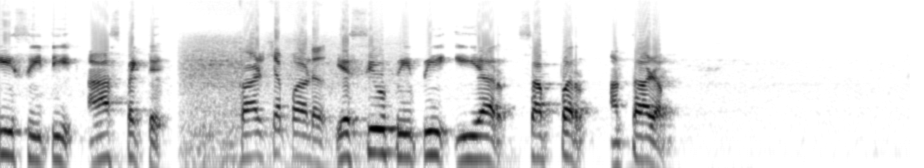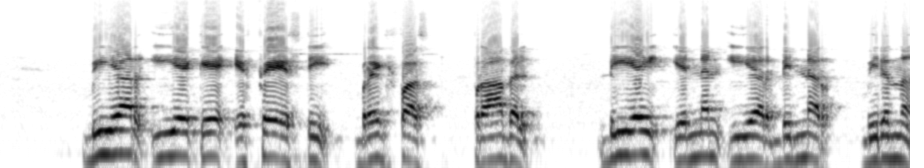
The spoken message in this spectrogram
E C T aspect കാഴ്ചപ്പാട്. S U P P E R supper അത്താഴം B R E A K F A S T breakfast പ്രാതൽ D I N N E R dinner വിരുന്ന്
